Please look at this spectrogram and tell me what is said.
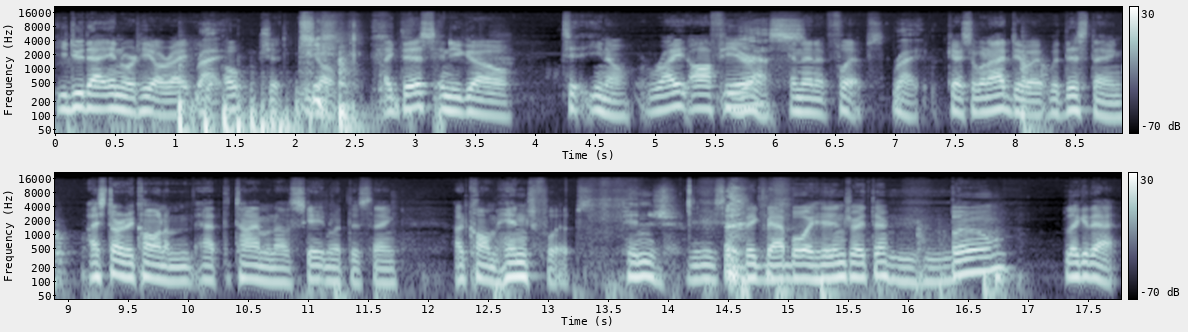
you do that inward heel, right? You go- Right. oh shit. You go like this, and you go, to, you know, right off here, Yes. and then it flips. right. Okay, so when I do it with this thing, I started calling them at the time when I was skating with this thing. I'd call them hinge flips. Hinge. You see the big bad boy hinge right there? Mm-hmm. Boom. Look at that.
